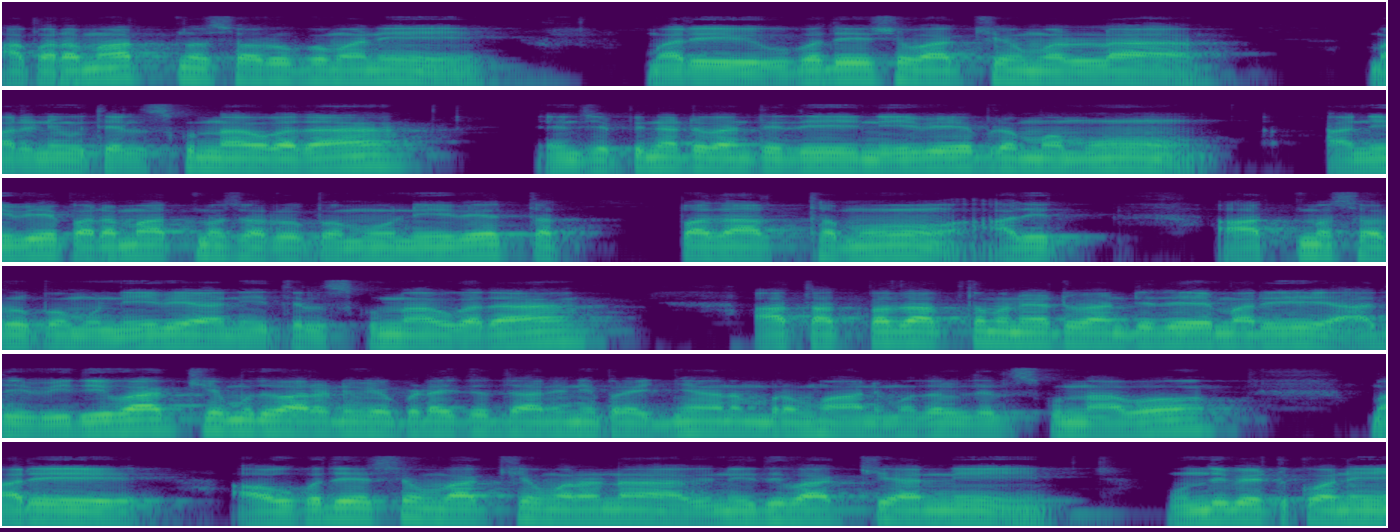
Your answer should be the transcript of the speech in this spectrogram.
ఆ పరమాత్మ స్వరూపమని మరి ఉపదేశ వాక్యం వల్ల మరి నువ్వు తెలుసుకున్నావు కదా. నేను చెప్పినటువంటిది నీవే బ్రహ్మము ఆ నీవే పరమాత్మ స్వరూపము నీవే తత్పదార్థము అది ఆత్మస్వరూపము నీవే అని తెలుసుకున్నావు కదా. ఆ తత్పదార్థం అనేటువంటిదే మరి అది విధివాక్యము ద్వారా నువ్వు ఎప్పుడైతే దానిని ప్రజ్ఞానం బ్రహ్మ అని మొదలు తెలుసుకున్నావో మరి ఆ ఉపదేశం వాక్యం వలన నిధివాక్యాన్ని ముందు పెట్టుకొని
